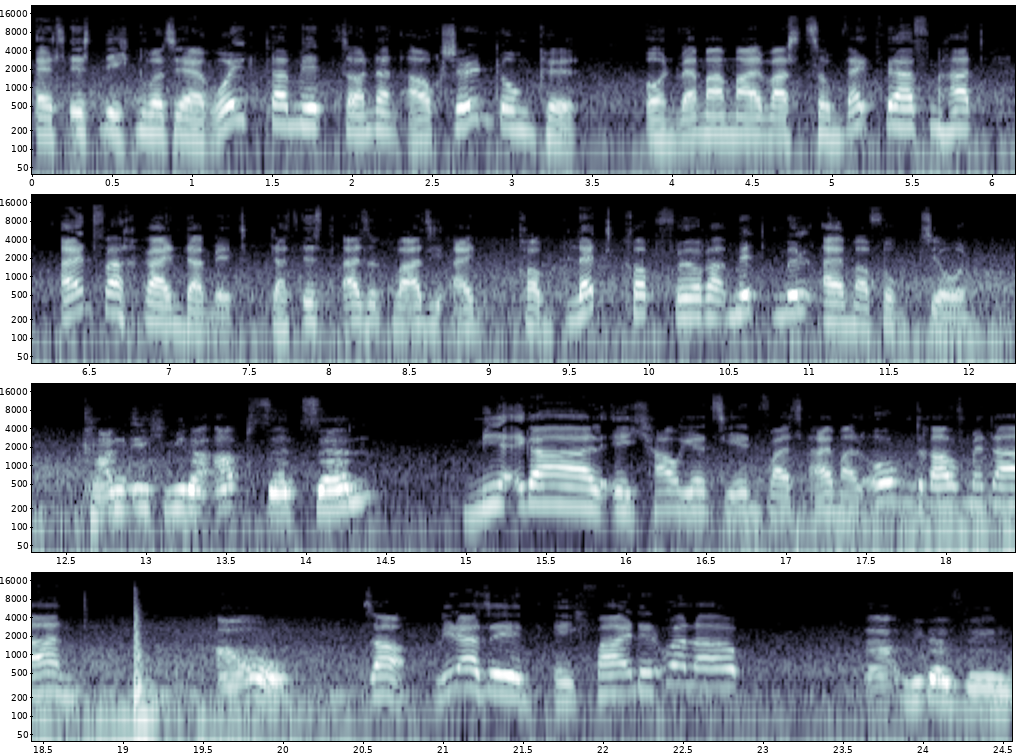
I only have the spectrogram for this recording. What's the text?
es ist nicht nur sehr ruhig damit, sondern auch schön dunkel. Und wenn man mal was zum Wegwerfen hat, einfach rein damit. Das ist also quasi ein Komplettkopfhörer mit Mülleimerfunktion. Kann ich wieder absetzen? Mir egal, ich hau jetzt jedenfalls einmal oben drauf mit der Hand. Au. So, Wiedersehen. Ich fahre in den Urlaub. Ja, Wiedersehen.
